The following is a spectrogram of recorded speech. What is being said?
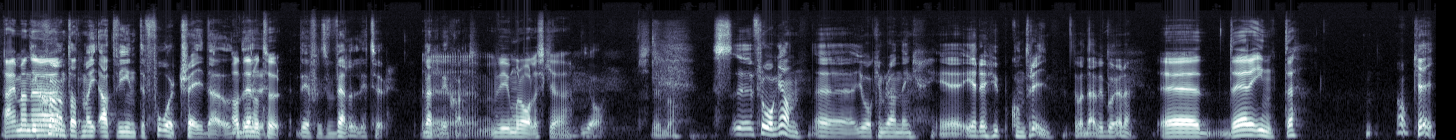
Nej men Det är eh, skönt att, man, att vi inte får trada under. Ja, det är nog tur. Det är faktiskt väldigt tur. Väldigt eh, skönt. vi är moraliska Ja. så det är bra. Eh, Frågan, Joakim Rönning, är, det hypokondri? Det var där vi började. Eh, det är det inte. Okej,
